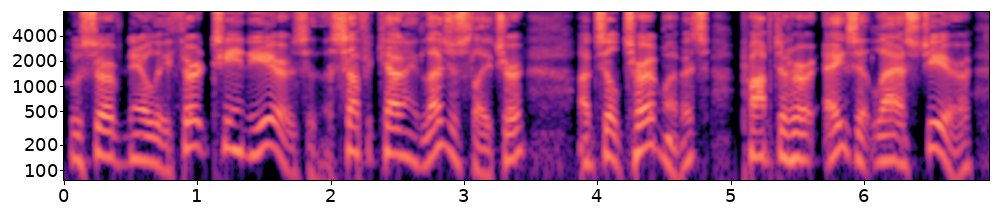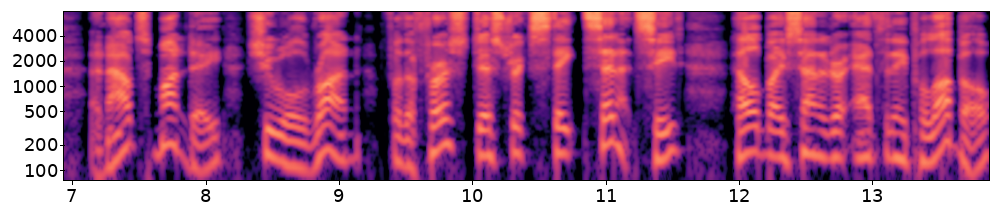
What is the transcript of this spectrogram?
who served nearly 13 years in the Suffolk County legislature until term limits prompted her exit last year, announced Monday she will run for the 1st District State Senate seat held by Senator Anthony Palumbo,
